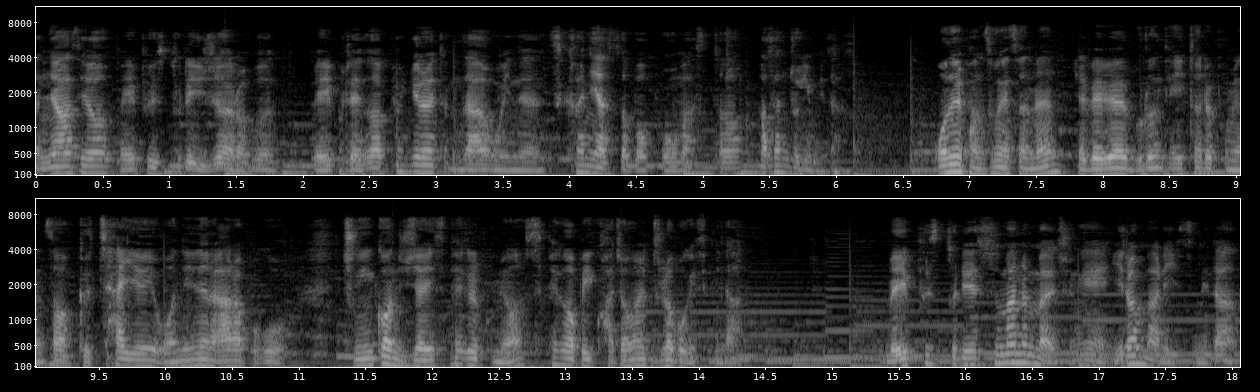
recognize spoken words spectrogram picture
안녕하세요. 메이플 스토리 유저 여러분. 메이플에서 평균을 담당하고 있는 스카니아 서버 보호마스터 화산종입니다. 오늘 방송에서는 레벨별 무릉 데이터를 보면서 그 차이의 원인을 알아보고 중위권 유저의 스펙을 보며 스펙업의 과정을 둘러보겠습니다. 메이플 스토리의 수많은 말 중에 이런 말이 있습니다.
